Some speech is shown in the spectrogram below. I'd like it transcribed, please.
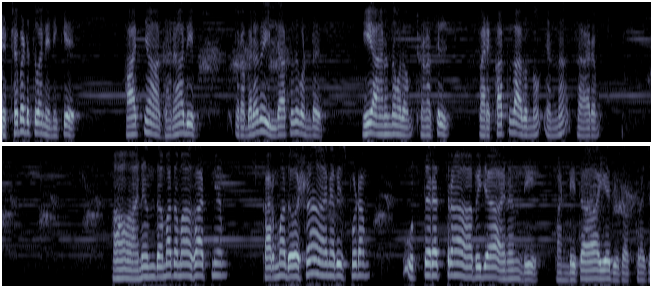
രക്ഷപ്പെടുത്തുവാൻ എനിക്ക് ആജ്ഞ ധനാദി പ്രബലതയില്ലാത്തതുകൊണ്ട് ഈ ആനന്ദമതം ക്ഷണത്തിൽ പരക്കാത്തതാകുന്നു എന്ന് സാരം. ആനന്ദമതമാഹാത്മ്യം കർമ്മദോഷാനവിസ്ഫുടം उत्तरत्रापि जानन्ति पण्डितायति तत्र च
